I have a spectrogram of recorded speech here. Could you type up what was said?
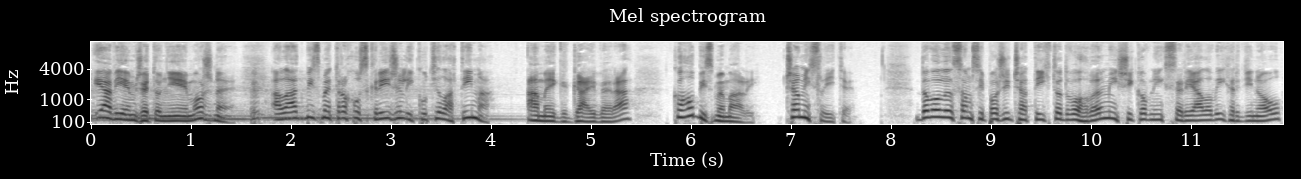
Ja viem, že to nie je možné, ale ak by sme trochu skrížili kutila Tima a MacGyvera, koho by sme mali? Čo myslíte? Dovolil som si požičať týchto dvoch veľmi šikovných seriálových hrdinov,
